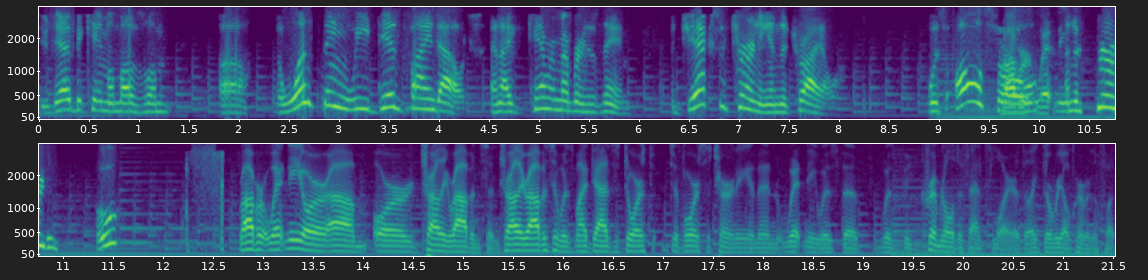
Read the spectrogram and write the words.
your dad became a Muslim. Uh, the one thing we did find out, and I can't remember his name, Jack's attorney in the trial was also Robert Whitney? an attorney. Who? Robert Whitney or um, or Charlie Robinson. Charlie Robinson was my dad's divorce divorce attorney, and then Whitney was the was the criminal defense lawyer, the, like the real criminal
